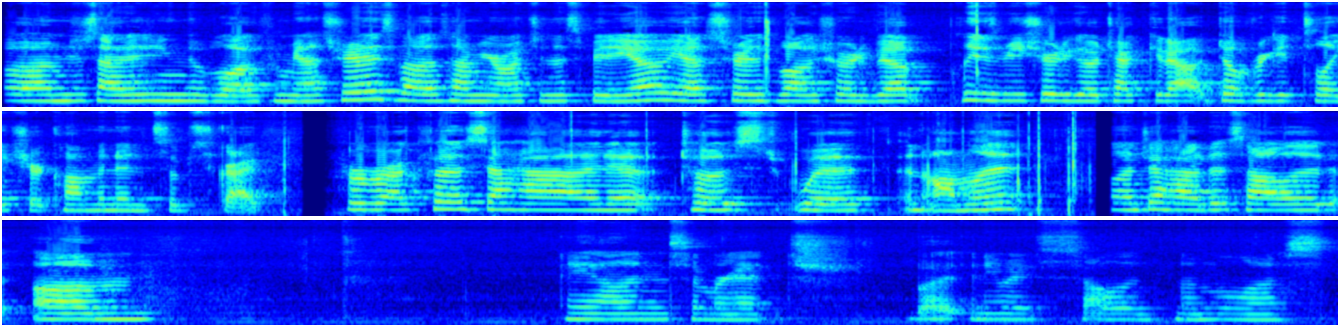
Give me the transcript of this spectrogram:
So I'm just editing the vlog from yesterday, so by the time you're watching this video, yesterday's vlog is sure to be up. Please be sure to go check it out. Don't forget to like, share, comment, and subscribe. For breakfast, I had toast with an omelet. Lunch, I had a salad, um, and some ranch. But anyways, salad nonetheless.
